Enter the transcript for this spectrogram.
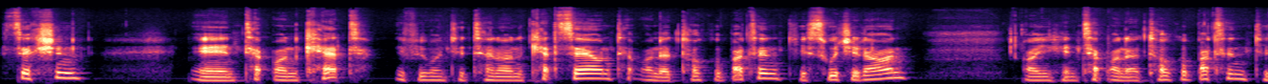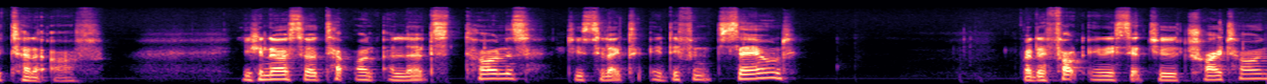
section and tap on Cat. If you want to turn on cat sound, tap on the toggle button to switch it on, or you can tap on the toggle button to turn it off. You can also tap on Alert Tones to select a different sound. By default, it is set to tritone.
